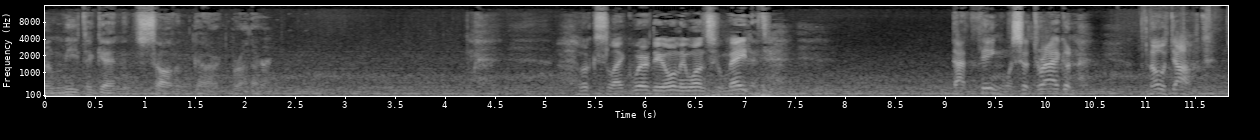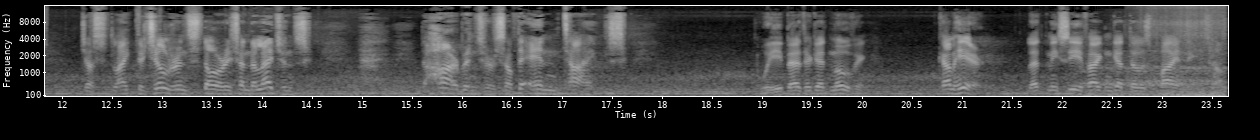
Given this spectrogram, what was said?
We'll meet again in Sovngarde, brother. Looks like we're the only ones who made it. That thing was a dragon. No doubt. Just like the children's stories and the legends. The harbingers of the end times. We better get moving. Come here. Let me see if I can get those bindings off.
